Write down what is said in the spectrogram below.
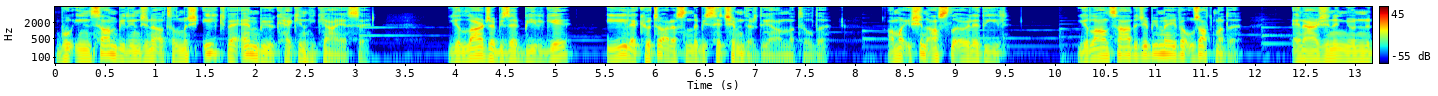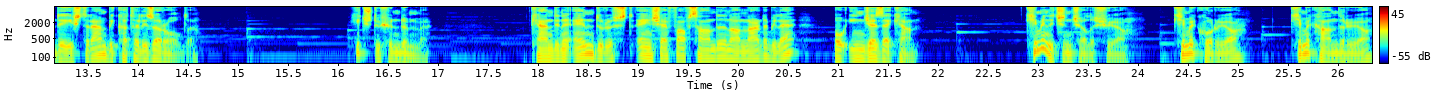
Bu insan bilincine atılmış ilk ve en büyük hackin hikayesi. Yıllarca bize bilgi, iyi ile kötü arasında bir seçimdir diye anlatıldı. Ama işin aslı öyle değil. Yılan sadece bir meyve uzatmadı. Enerjinin yönünü değiştiren bir katalizör oldu. Hiç düşündün mü? Kendini en dürüst, en şeffaf sandığın anlarda bile o ince zekan. Kimin için çalışıyor? Kimi koruyor? Kimi kandırıyor?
